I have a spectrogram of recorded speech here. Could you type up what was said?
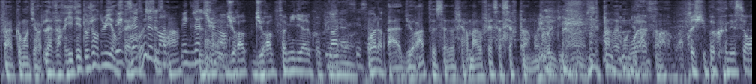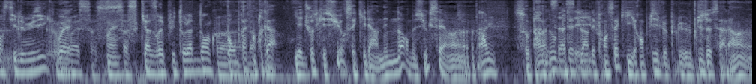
enfin comment dire, la variété d'aujourd'hui en fait. Exactement, Oui, c'est ça, hein. exactement. Du rap, du rap familial, quoi, plus Voilà, ou moins. c'est ça. Voilà. Ah, du rap, ça va faire mal aux fesses à certains, moi je vous le dis. hein. C'est pas vraiment du Ouais, rap. enfin, après, je suis pas connaisseur en style de musique, mais Ouais. Ça, Ouais. ça se caserait plutôt là-dedans, quoi. Bon, bref, en tout cas, il y a une chose qui est sûre, c'est qu'il a un énorme succès. Hein. Ah oui. Soprano, Ah, peut-être c'est- l'un des Français qui remplissent le plus, le plus de salles. Hein, Ah,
